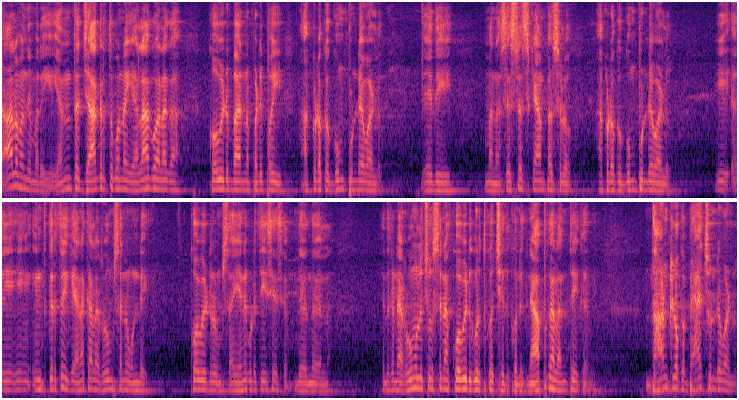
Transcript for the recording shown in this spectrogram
చాలామంది మరి ఎంత జాగ్రత్తగా ఉన్నా ఎలాగో అలాగా కోవిడ్ బారిన పడిపోయి అక్కడ ఒక గుంపు ఉండేవాళ్ళు. ఏది? మన సిస్టర్స్ క్యాంపస్లో అక్కడ ఒక గుంపు ఉండేవాళ్ళు. ఈ ఇంత క్రితం ఇక వెనకాల రూమ్స్ అని ఉండేవి కోవిడ్ రూమ్స్ అవన్నీ కూడా తీసేసాం దేవుని దగ్గర ఎందుకంటే ఆ రూములు చూస్తే నాకు కోవిడ్ గుర్తుకొచ్చేది కొన్ని జ్ఞాపకాలు అంతే కవి దాంట్లో ఒక బ్యాచ్ ఉండేవాళ్ళు.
